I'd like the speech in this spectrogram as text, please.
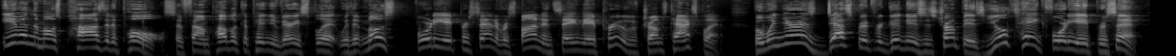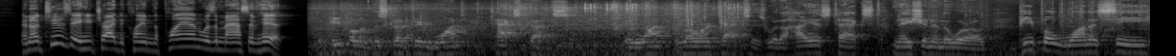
even the most positive polls have found public opinion very split, with at most 48% of respondents saying they approve of Trump's tax plan. But when you're as desperate for good news as Trump is, you'll take 48%. And on Tuesday, he tried to claim the plan was a massive hit. The people of this country want tax cuts. They want lower taxes. We're the highest taxed nation in the world. People want to see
